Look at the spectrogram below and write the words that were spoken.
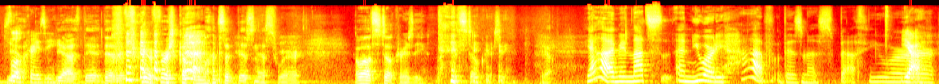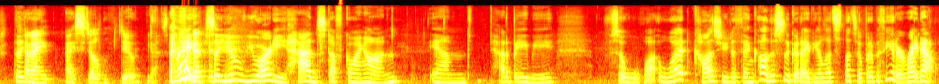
it's a little crazy. Yeah, the, the, the first couple months of business were, well, it's still crazy. It's still crazy. Yeah. Yeah, I mean that's and you already have a business, Beth. You were Yeah, the, and I, I still do. Yes. right. So you you already had stuff going on and had a baby. So what what caused you to think, oh, this is a good idea. Let's let's open up a theater right now.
